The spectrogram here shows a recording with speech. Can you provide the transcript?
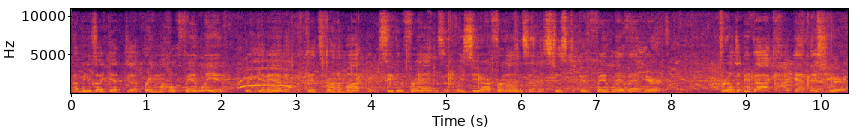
that means I get to bring my whole family, and we get in, and the kids run amok and see their friends, and we see our friends, and it's just a good family event here. Thrilled to be back again this year.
